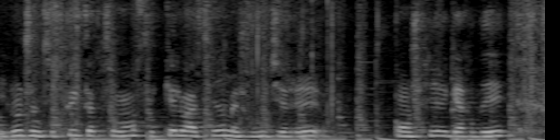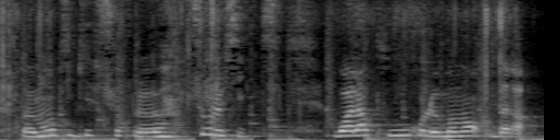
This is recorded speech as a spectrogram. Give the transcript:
Et l'autre, je ne sais plus exactement c'est quelle matière, mais je vous dirai quand je vais regarder euh, mon ticket sur le site. Voilà pour le moment drap.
